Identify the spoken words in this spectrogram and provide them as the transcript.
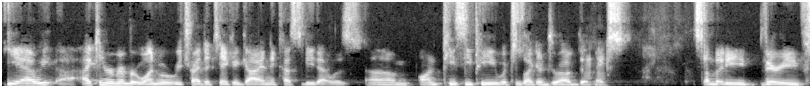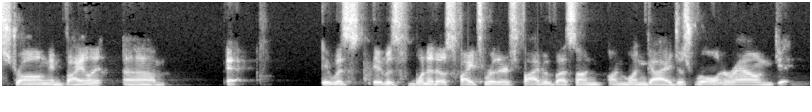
Yeah, we. I can remember one where we tried to take a guy into custody that was um, on PCP, which is like a drug that makes somebody very strong and violent. Um, it, it was it was one of those fights where there's five of us on on one guy just rolling around, getting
